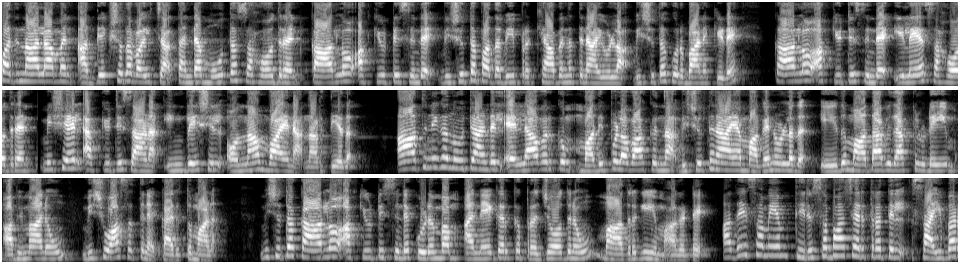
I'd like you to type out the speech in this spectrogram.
പതിനാലാമൻ അധ്യക്ഷത വഹിച്ച തന്റെ മൂത്ത സഹോദരൻ കാർലോ അക്യൂട്ടിസിന്റെ വിശുദ്ധ പദവി പ്രഖ്യാപനത്തിനായുള്ള വിശുദ്ധ കുർബാനയ്ക്കിടെ കാർലോ അക്യൂട്ടിസിന്റെ ഇളയ സഹോദരൻ മിഷേൽ അക്യൂറ്റിസ് ആണ് ഇംഗ്ലീഷിൽ ഒന്നാം വായന നടത്തിയത്. ആധുനിക നൂറ്റാണ്ടിൽ എല്ലാവർക്കും മതിപ്പുളവാക്കുന്ന വിശുദ്ധനായ മകനുള്ളത് ഏത് മാതാപിതാക്കളുടെയും അഭിമാനവും വിശ്വാസത്തിന് കരുത്തുമാണ്. വിശുദ്ധ കാർലോ അക്യൂട്ടിസിന്റെ കുടുംബം അനേകർക്ക് പ്രചോദനവും മാതൃകയുമാകട്ടെ. അതേസമയം തിരുസഭാ ചരിത്രത്തിൽ സൈബർ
